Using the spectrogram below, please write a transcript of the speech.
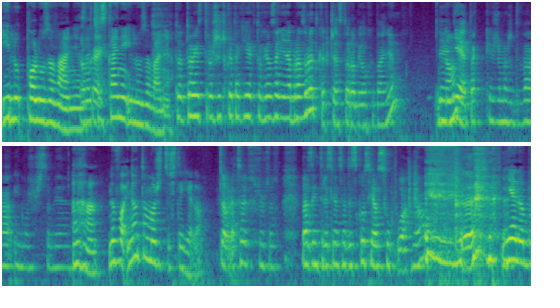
i lu- poluzowanie. Okej. Zaciskanie i luzowanie. To, to jest troszeczkę takie jak to wiązanie na bransoletkach często robią chyba, nie? Nie, No. nie takie, że masz dwa i możesz sobie... Aha, no właśnie, no to może coś takiego. Dobra, to jest bardzo interesująca dyskusja o supłach, no. Nie, no bo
